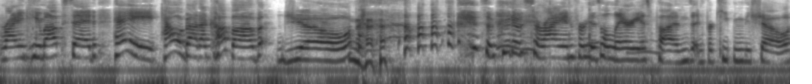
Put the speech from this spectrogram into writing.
Ryan came up, said, "Hey, how about a cup of Joe?" so kudos to Ryan for his hilarious puns and for keeping the show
